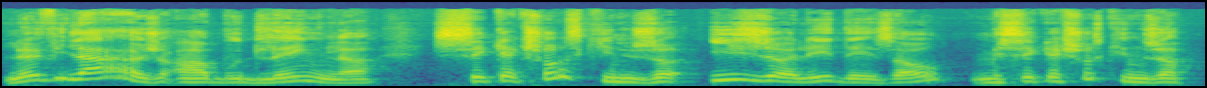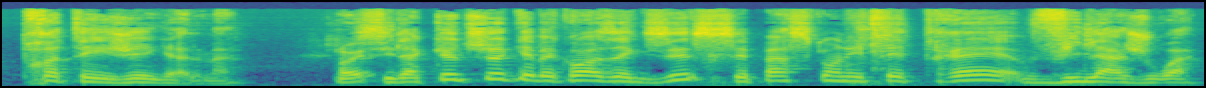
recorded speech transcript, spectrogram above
Le village, en bout de ligne, là, c'est quelque chose qui nous a isolés des autres, mais c'est quelque chose qui nous a protégés également. Oui. Si la culture québécoise existe, c'est parce qu'on était très villageois.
